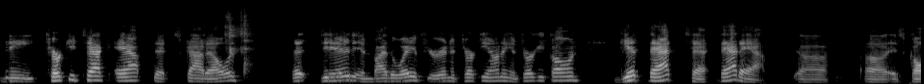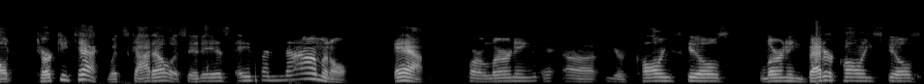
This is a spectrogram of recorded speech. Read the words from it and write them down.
the Turkey Tech app that Scott Ellis that did. And by the way, if you're into turkey hunting and turkey calling, get that te- that app. Uh, uh, it's called Turkey Tech with Scott Ellis. It is a phenomenal app for learning uh, your calling skills, learning better calling skills,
